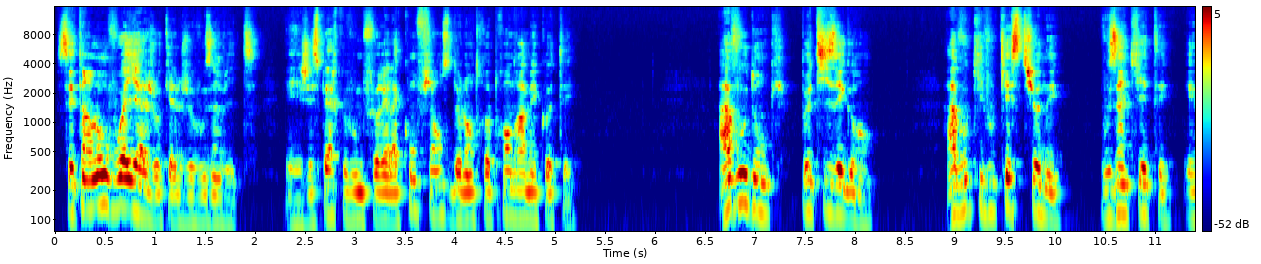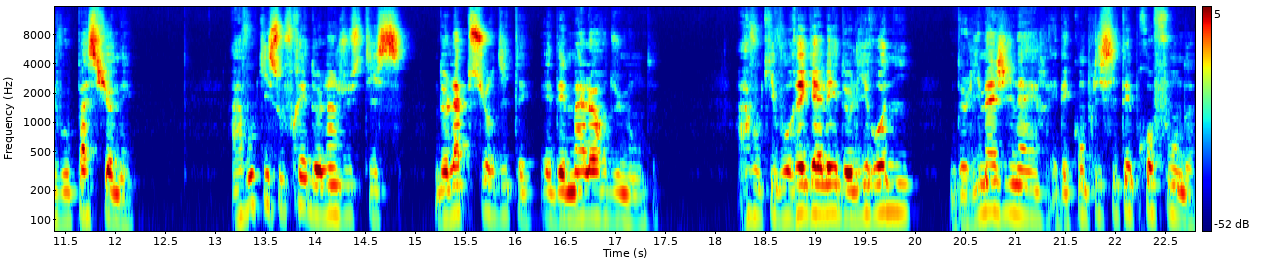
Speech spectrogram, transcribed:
C'est un long voyage auquel je vous invite, et j'espère que vous me ferez la confiance de l'entreprendre à mes côtés. À vous donc, petits et grands, à vous qui vous questionnez, vous inquiétez et vous passionnez, à vous qui souffrez de l'injustice, de l'absurdité et des malheurs du monde. À vous qui vous régalez de l'ironie, de l'imaginaire et des complicités profondes.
